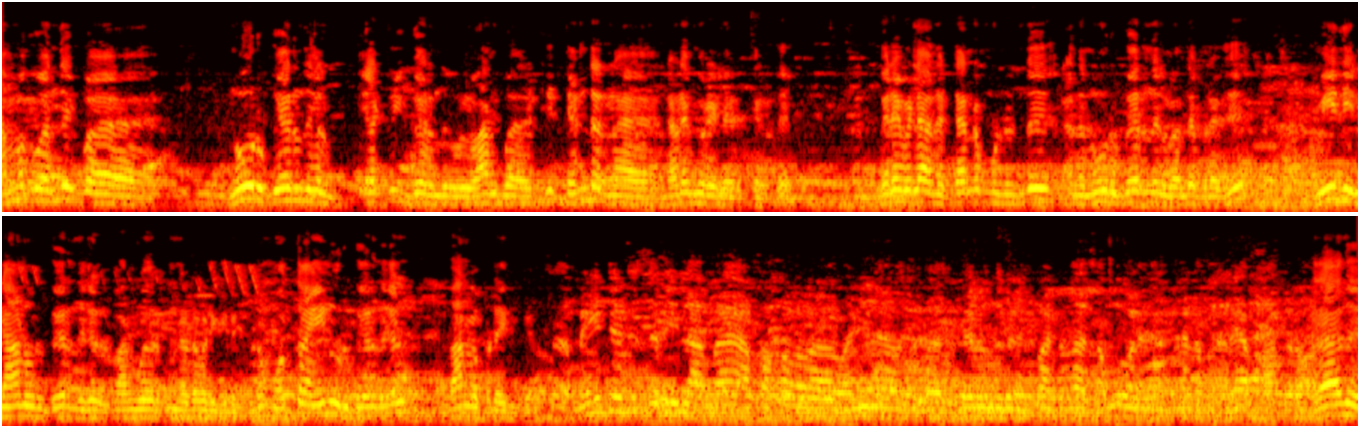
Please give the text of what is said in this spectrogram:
நமக்கு வந்து இப்போ நூறு பேருந்துகள் எலக்ட்ரிக் பேருந்துகள் வாங்குவதற்கு டெண்டர் நடைமுறையில் இருக்கிறது. விரைவில் அந்த டெண்டர் முடிந்து அந்த நூறு பேருந்துகள் வந்த பிறகு மீதி நானூறு பேருந்துகள் வாங்குவதற்கு நடவடிக்கை எடுக்கணும். மொத்தம் ஐநூறு பேருந்துகள் வாங்கப்பட இருக்கிறது. மெயின்டெனன்ஸ் சரியில்லாமல் அப்பப்போ வழியில் வந்து பேருந்து நிப்பாட்டுலாம் சமூக வலைதளத்தில் நம்ம நிறையா பார்க்குறோம். அதாவது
